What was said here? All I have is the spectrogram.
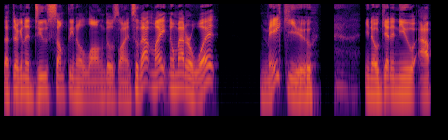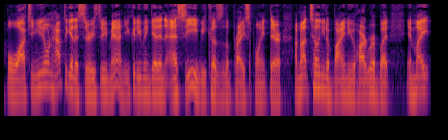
that they're going to do something along those lines. So that might, no matter what, make you, you know, get a new Apple Watch. And you don't have to get a Series 3, man. You could even get an SE because of the price point there. I'm not telling you to buy new hardware, but it might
